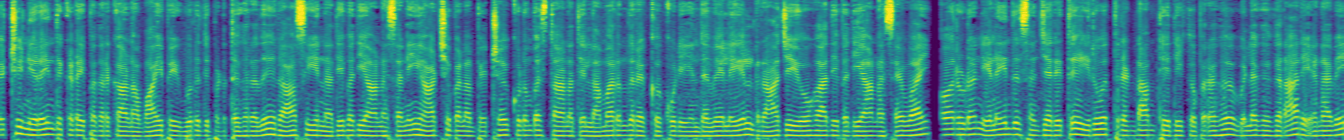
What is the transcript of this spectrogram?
வெற்றி நிறைந்து கிடைப்பதற்கான வாய்ப்பை உறுதிப்படுத்துகிறது. ராசியின் அதிபதியான சனி ஆட்சி பலம் பெற்று குடும்பஸ்தானத்தில் அமர்ந்திருக்கக்கூடிய இந்த வேளையில் ராஜயோகாதிபதியான செவ்வாய் அவருடன் இணைந்து சஞ்சரித்து இருபத்தி ரெண்டாம் தேதிக்கு பிறகு விலகுகிறார். எனவே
